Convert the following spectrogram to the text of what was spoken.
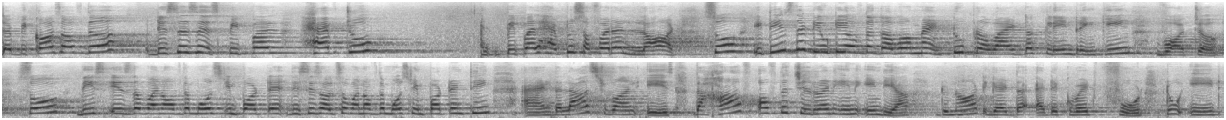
that because of the diseases people have to people have to suffer a lot. So it is the duty of the government to provide the clean drinking water. So this is the one of the most important this is also one of the most important thing. And the last one is the half of the children in india do not get the adequate food to eat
